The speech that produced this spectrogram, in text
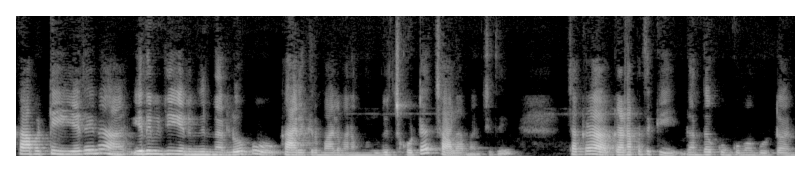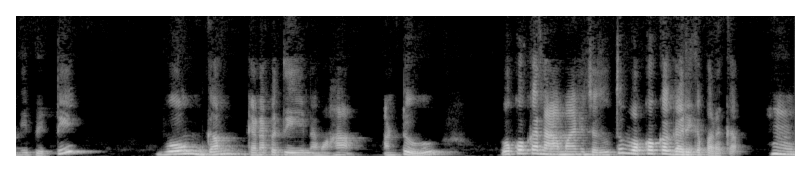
కాబట్టి ఏదైనా ఎనిమిది ఎనిమిదిన్నర లోపు కార్యక్రమాలు మనం ముగించుకుంటే చాలా మంచిది. చక్కగా గణపతికి గంధ కుంకుమ బుట్ట అన్నీ పెట్టి ఓం గం గణపతి నమః అంటూ ఒక్కొక్క నామాన్ని చదువుతూ ఒక్కొక్క గరిక పరక ఉమ్.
